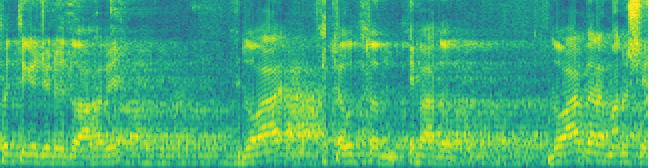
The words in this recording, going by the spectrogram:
প্রত্যেকের জন্য দোয়া হবে। দোয়া একটা উত্তম এবাদত দোয়ার দ্বারা মানুষের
